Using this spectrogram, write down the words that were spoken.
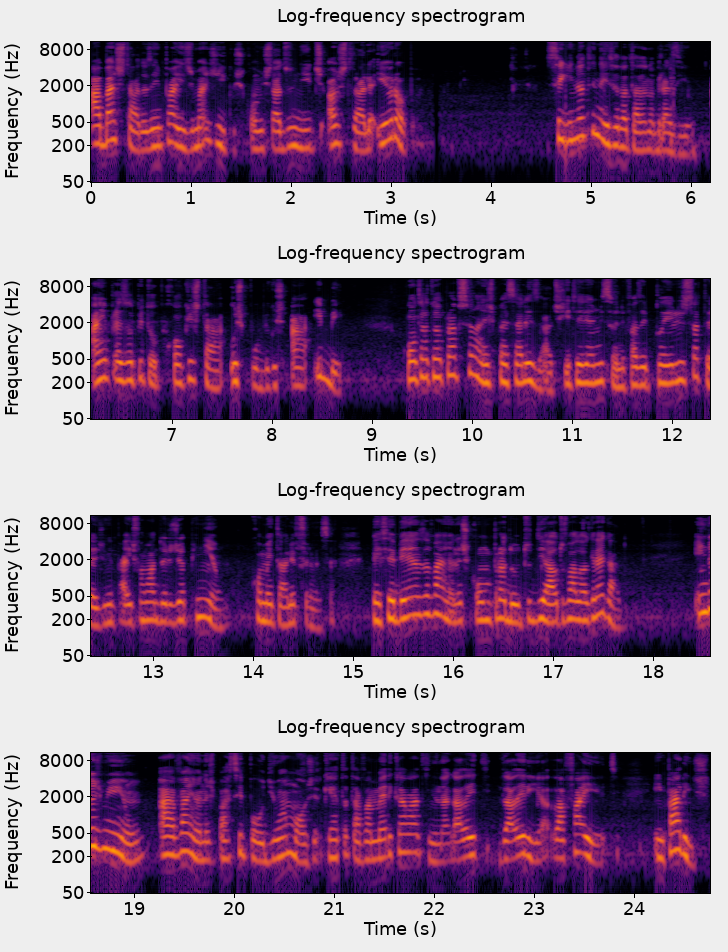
abastados em países mais ricos, como Estados Unidos, Austrália e Europa. Seguindo a tendência adotada no Brasil, a empresa optou por conquistar os públicos A e B. Contratou profissionais especializados que teriam a missão de fazer players estratégicos em países formadores de opinião, como Itália e França, perceberem as Havaianas como um produto de alto valor agregado. Em 2001, a Havaianas participou de uma mostra que retratava a América Latina na Galeria Lafayette, em Paris.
